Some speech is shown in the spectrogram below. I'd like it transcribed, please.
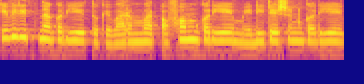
કેવી રીતના કરીએ? તો કે વારંવાર અફર્મ કરીએ મેડિટેશન કરીએ,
